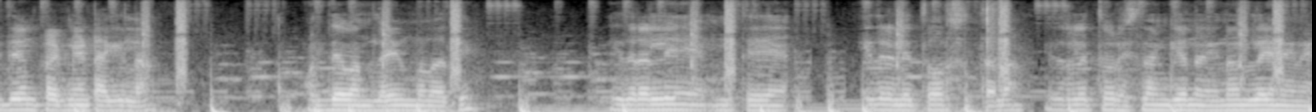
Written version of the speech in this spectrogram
ಇದೇನು ಪ್ರೆಗ್ನೆಂಟ್ ಆಗಿಲ್ಲ. ಒಂದೇ ಒಂದು ಲೈನ್ ಬಂದತಿ. ಇದರಲ್ಲಿ ಮತ್ತೆ ಇದರಲ್ಲಿ ತೋರಿಸುತ್ತಲ್ಲ, ಇದರಲ್ಲಿ ತೋರಿಸಿದಂಗೆ ಏನೋ ಇನ್ನೊಂದು ಲೈನ್ ಏನು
